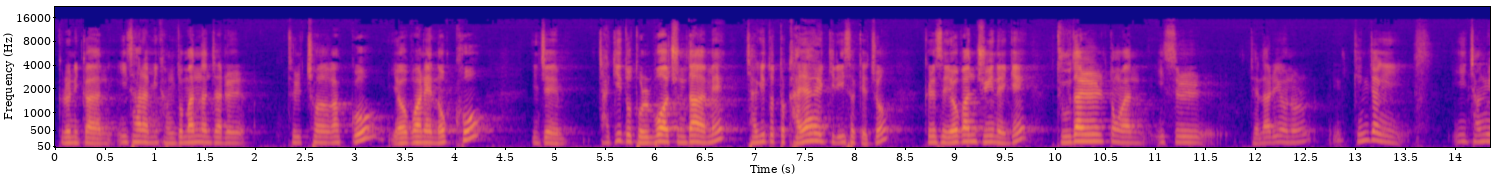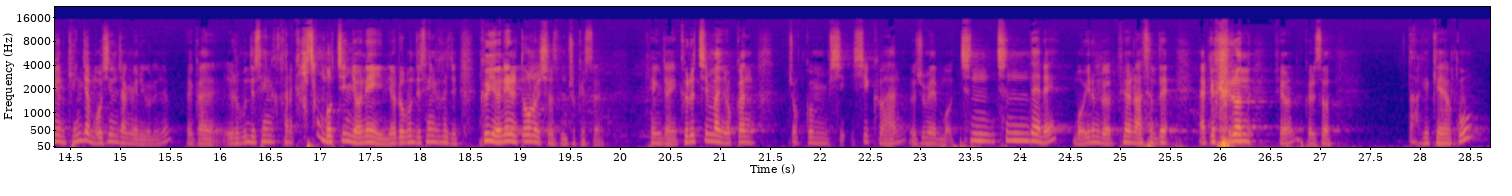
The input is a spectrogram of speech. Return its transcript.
그러니까 이 사람이 강도 만난 자를 들쳐갖고 여관에 넣고 이제 자기도 돌보아 준 다음에 자기도 또 가야 할 길이 있었겠죠. 그래서 여관 주인에게 두 달 동안 있을 데나리온을 굉장히 이 장면 굉장히 멋있는 장면이거든요. 그러니까 여러분들 생각하는 가장 멋진 연예인, 여러분들 생각하지 그 연예인을 떠올리셨으면 좋겠어요. 굉장히 그렇지만 약간 조금 시, 시크한 요즘에 뭐 친, 친데레 뭐 이런 걸 표현하는데 약간 그런 표현. 그래서 딱 이렇게 하고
